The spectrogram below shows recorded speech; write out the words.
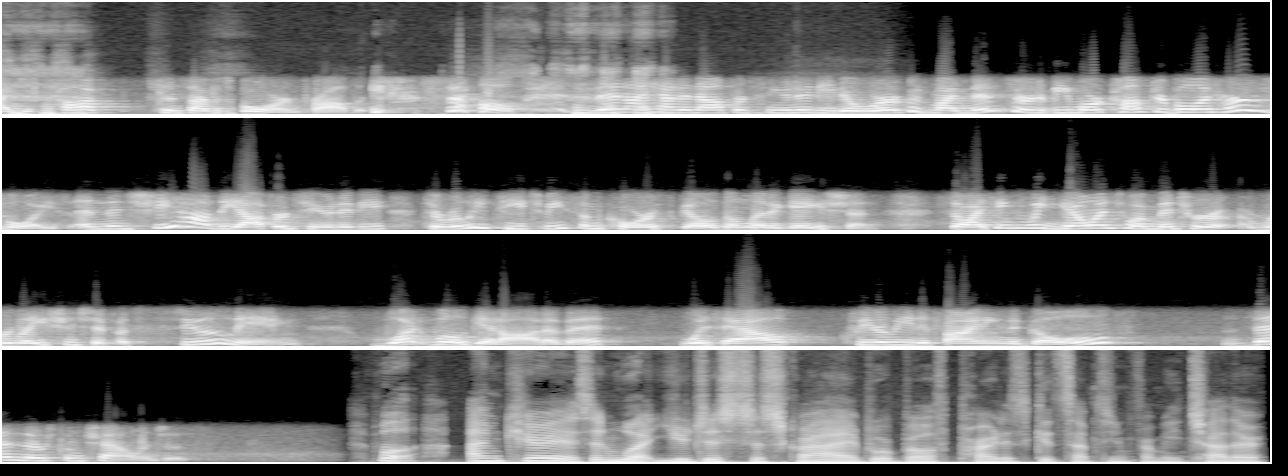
I just talked since I was born probably. So then I had an opportunity to work with my mentor to be more comfortable in her voice, and then she had the opportunity to really teach me some core skills in litigation. So I think we go into a mentor relationship assuming what we'll get out of it without clearly defining the goals, then there's some challenges. Well, I'm curious in what you just described, where both parties get something from each other.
